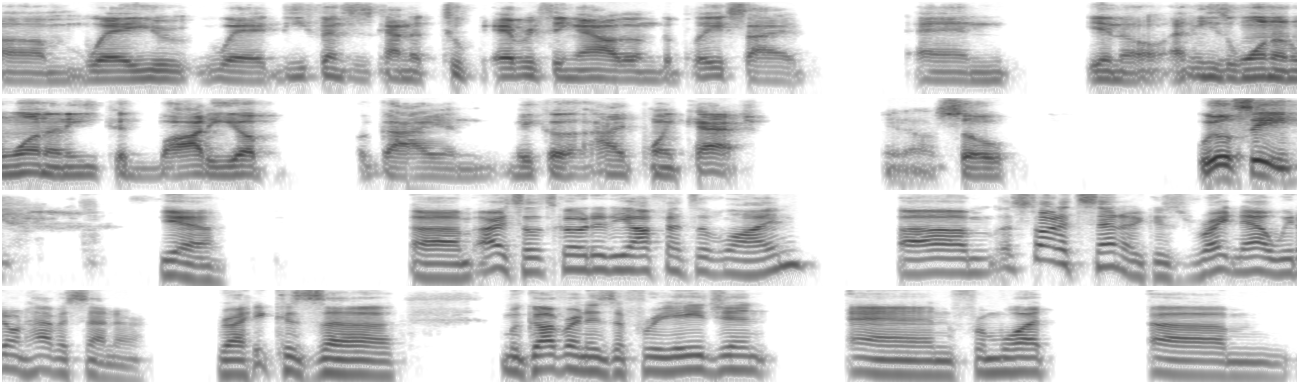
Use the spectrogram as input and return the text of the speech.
um, where you where defenses kind of took everything out on the play side, and you know, and he's one on one, and he could body up a guy and make a high point catch, you know. So we'll see. Yeah. Um, all right, so let's go to the offensive line. Um, let's start at center because right now we don't have a center, right? Because uh, McGovern is a free agent, and from what um,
